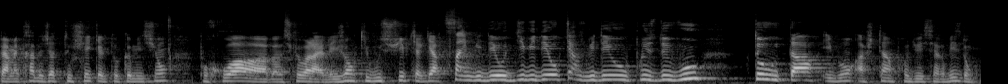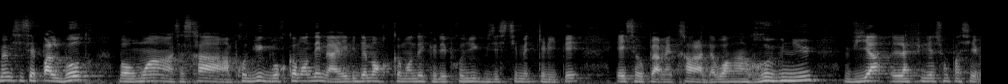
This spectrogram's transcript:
permettra déjà de toucher quelques commissions. Pourquoi? Parce que voilà, les gens qui vous suivent, qui regardent 5 vidéos, 10 vidéos, 15 vidéos ou plus de vous, tôt ou tard, ils vont acheter un produit et service. Donc, même si ce n'est pas le vôtre, bah, au moins, ce sera un produit que vous recommandez, mais évidemment, recommandez que des produits que vous estimez de qualité et ça vous permettra d'avoir un revenu via l'affiliation passive.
